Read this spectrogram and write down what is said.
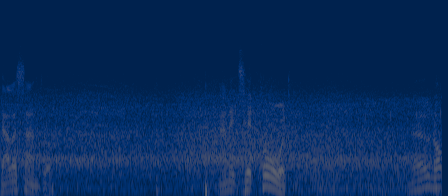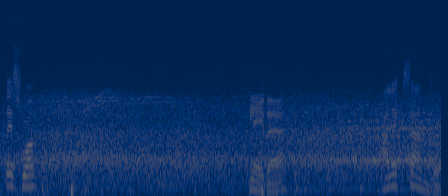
D'Alessandro. It's hit forward. No, not this one. Kleber. Alecsandro.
